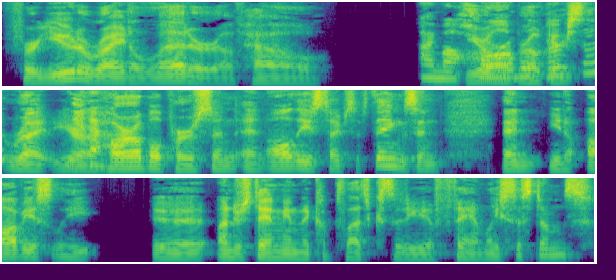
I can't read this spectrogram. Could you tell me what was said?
For you to write a letter of how I'm a you're horrible all broken. person. Right. You're yeah. a horrible person and all these types of things. And, and, you know, obviously, uh, understanding the complexity of family systems,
